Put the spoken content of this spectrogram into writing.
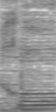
lejos.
